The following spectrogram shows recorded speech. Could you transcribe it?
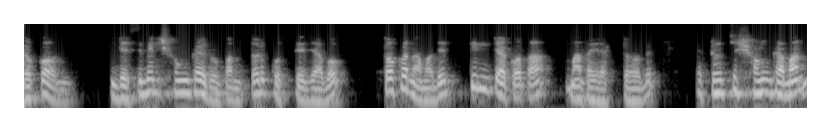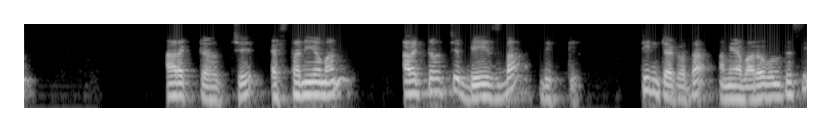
যখন ডেসিমেল সংখ্যায় রূপান্তর করতে যাব, তখন আমাদের তিনটা কথা মাথায় রাখতে হবে। একটা হচ্ছে সংখ্যা মান, আরেকটা হচ্ছে স্থানীয় মান, আরেকটা হচ্ছে বেস বা ভিত্তি। তিনটা কথা আমি আবারও বলতেছি।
